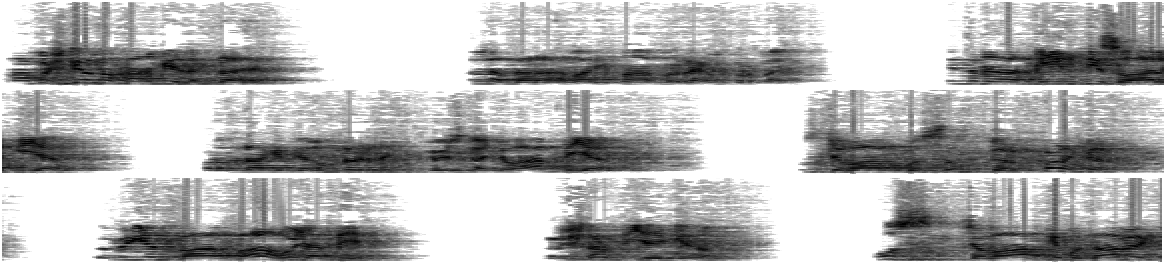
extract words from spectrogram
بڑا مشکل مقام یہ لگتا ہے۔ اللہ تعالیٰ ہماری ماں پر رحم فرمائے۔ اتنا قیمتی سوال کیا اور اللہ کے پیغمبر نے جو اس کا جواب دیا، اس جواب کو سن کر، پڑھ کر طبیعت با ہو جاتی ہے۔ شرط یہ کہ ہم اس جواب کے مطابق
